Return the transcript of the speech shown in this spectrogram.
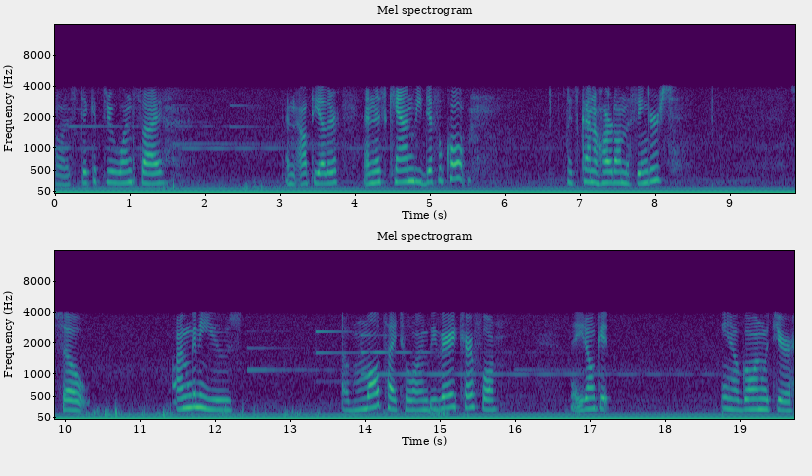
I want to stick it through one side and out the other. And this can be difficult. It's kind of hard on the fingers. So I'm going to use a multi-tool and be very careful that you don't get you know going with your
